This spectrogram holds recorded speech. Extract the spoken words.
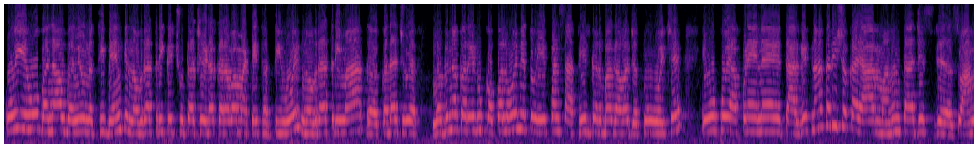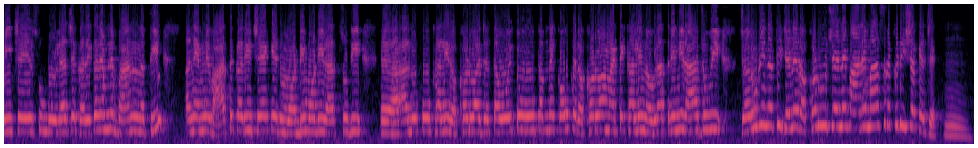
કોઈ એવો બનાવ બન્યો નથી બેન કે નવરાત્રી કઈ છૂટાછેડા કરાવવા માટે થતી હોય. નવરાત્રીમાં કદાચ લગ્ન કરેલું કપલ હોય ને તો એ પણ સાથે જ ગરબા ગાવા જતું હોય છે. એવું કોઈ આપણે એને ટાર્ગેટ ના કરી શકાય? આ મહંતા જે સ્વામી છે, એ શું બોલ્યા છે? ખરેખર એમને ભાન નથી. અને એમને વાત કરી છે કે મોડી મોડી રાત સુધી આ લોકો ખાલી રખડવા જતા હોય તો હું તમને કહું કે રખડવા માટે ખાલી નવરાત્રીની રાહ જોવી જરૂરી નથી. જેને રખડવું છે એને બારે માસ રખડી શકે છે.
